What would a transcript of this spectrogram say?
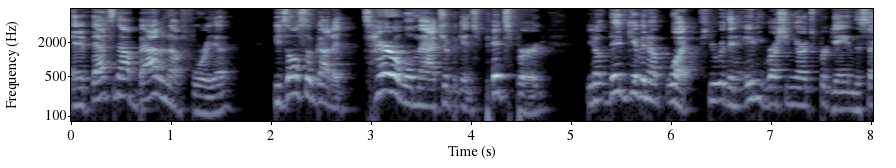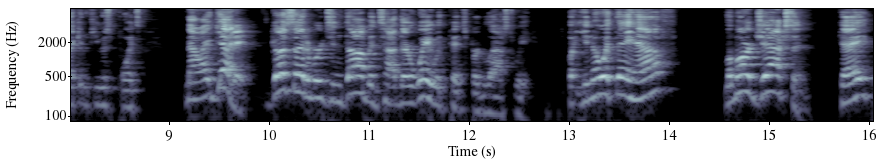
And if that's not bad enough for you, he's also got a terrible matchup against Pittsburgh. You know, they've given up what? Fewer than 80 rushing yards per game, the second fewest points. Now, I get it. Gus Edwards and Dobbins had their way with Pittsburgh last week. But you know what they have? Lamar Jackson. Okay.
